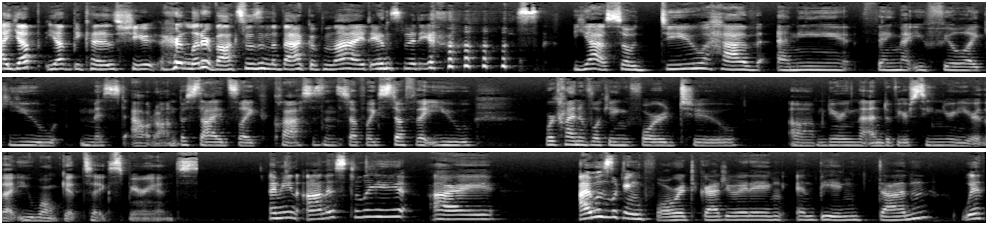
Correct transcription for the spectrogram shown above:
Uh, yep, yep, because she her litter box was in the back of my dance videos. yeah, so do you have anything that you feel like you missed out on besides like classes and stuff, like stuff that you were kind of looking forward to um, nearing the end of your senior year that you won't get to experience? I mean, honestly, I I was looking forward to graduating and being done with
